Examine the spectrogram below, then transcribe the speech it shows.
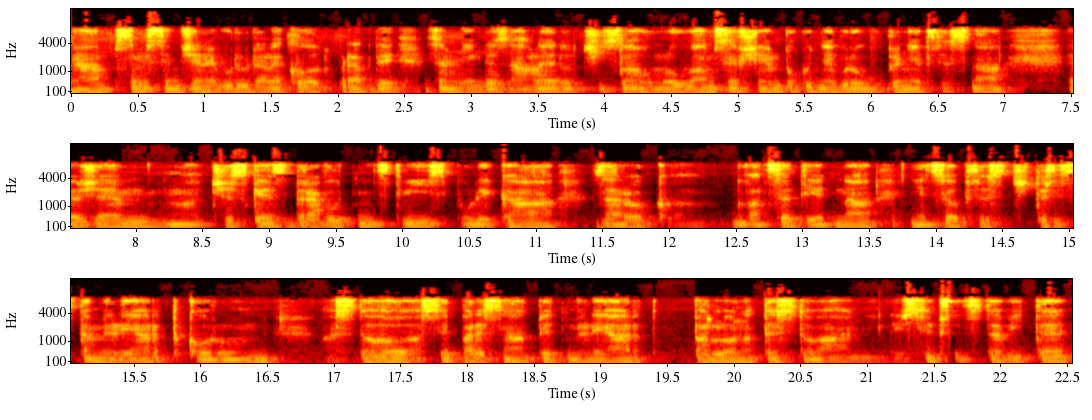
já si myslím, že nebudu daleko od pravdy. Jsem někde zahlédl čísla, omlouvám se všem, pokud nebudou úplně přesná, že české zdravotnictví spoliká za rok 21 něco přes 400 miliard korun a z toho asi 55 miliard padlo na testování. Když si představíte,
